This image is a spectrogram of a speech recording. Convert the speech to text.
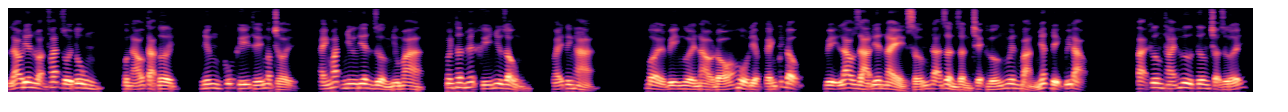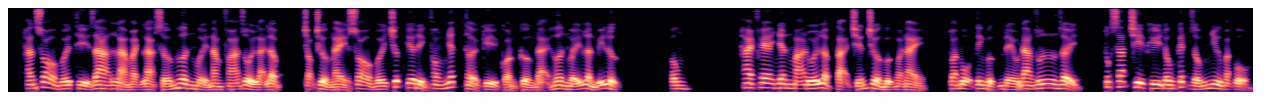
Lao điên loạn phát dối tung quần áo tả tơi nhưng cũng khí thế ngập trời ánh mắt như điên dường như ma quanh thân huyết khí như rồng quấy tinh hà. Bởi vì người nào đó hồ điệp cánh kích động vị lao già điên này sớm đã dần dần chạy hướng nguyên bản nhất định quỹ đạo tại khương thái hư tương trợ dưới, hắn so với thì ra là mạch lạc sớm hơn mười năm phá rồi lại lập, trọng trưởng này so với trước kia đỉnh phong nhất thời kỳ còn cường đại hơn mấy lần vĩ lực. Ông, hai phe nhân mã đối lập tại chiến trường vực ngoại này, toàn bộ tinh vực đều đang run rẩy, túc sát chi khi đông kết giống như vạc cổ,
